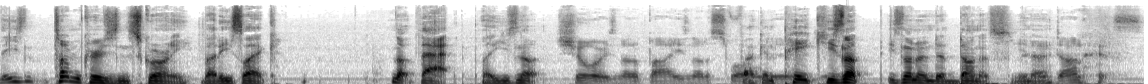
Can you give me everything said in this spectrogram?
he's Tom Cruise isn't scrawny, but he's like not that. Like he's not Sure, he's not a bar. He's not a swallow. fucking peak. He's not he's not an Adonis, you know. Adonis.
